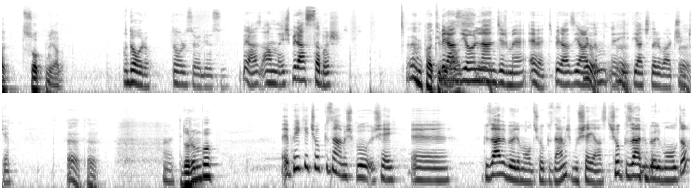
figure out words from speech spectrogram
sokmayalım. Doğru. Doğru söylüyorsun. Biraz anlayış, biraz sabır, Empati biraz, biraz. yönlendirme. Evet, biraz yardım Evet, e, evet. ihtiyaçları var çünkü. Evet evet. Evet. Durum bu. E, peki çok güzelmiş bu şey. E, güzel bir bölüm oldu. Çok güzelmiş bu şey yalnız. Çok güzel bir bölüm oldu.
